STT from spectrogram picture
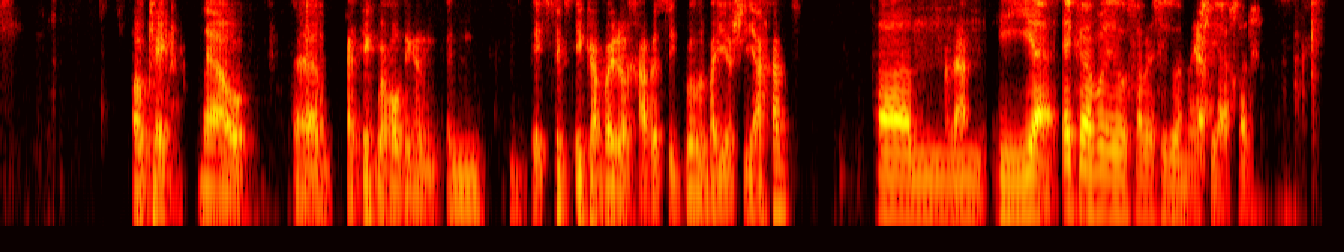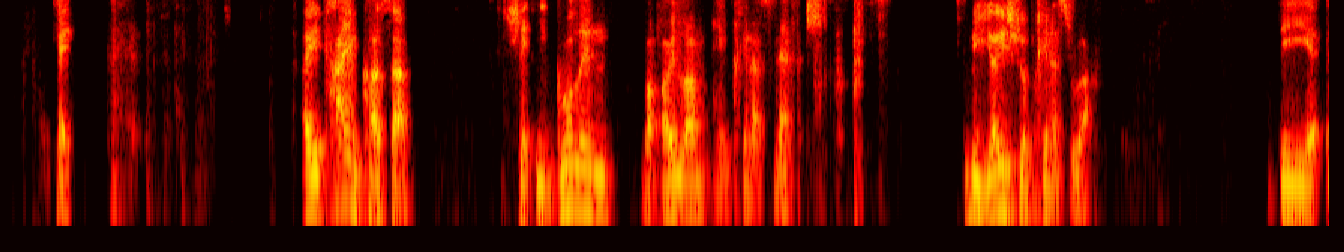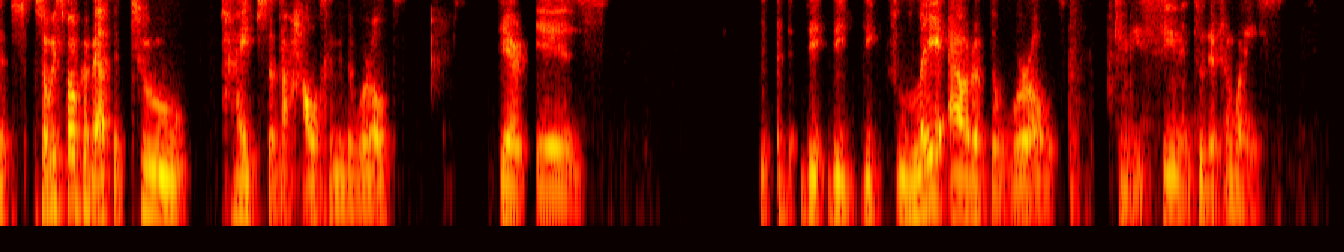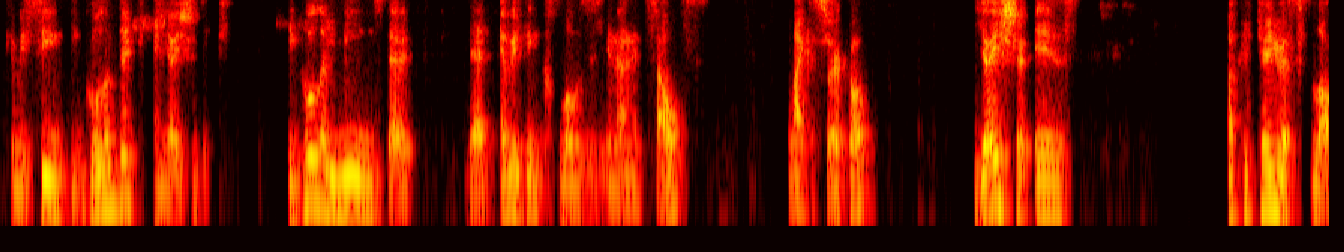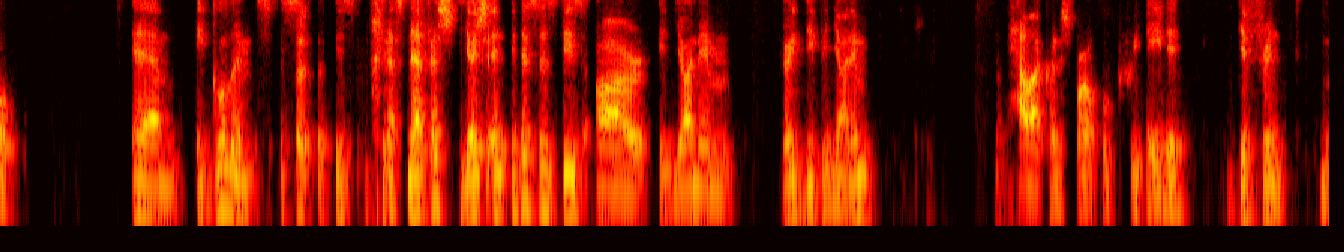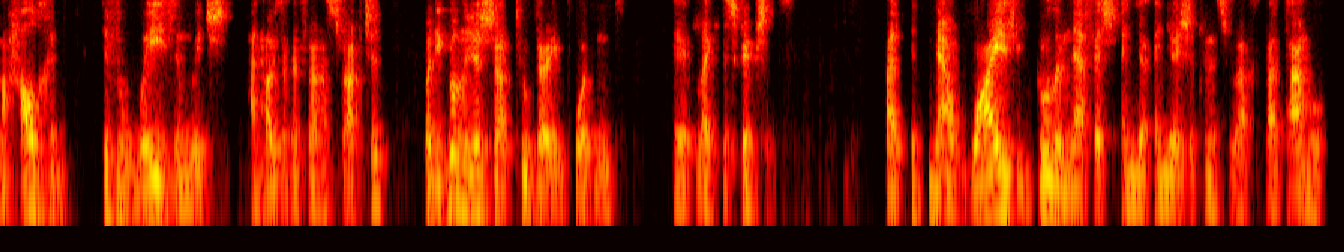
Okay, now um, I think we're holding in, in page six. Ikar Voidel Chabes Sigulin by Yoshi Yachad. Um, yeah, Ikar Voidel Chabes Sigulin by Yoshi Yachad. Okay. Yitzchayim Kosa she'igulin ba'olam im chinas nefesh. The so we spoke about the two types of mahalchim in the world. There is the, the, the layout of the world can be seen in two different ways. Can be seen in igulimdik and yoshadik. Igulim means that it, that everything closes in on itself, like a circle. Yosha is a continuous flow. Um, a gulim so is chinas nefesh. And this is these are in Yanim, very deep in Yanim, how Hakadosh Baruch Hu created different mahalchim, different ways in which Hanhazak are structured. But the Gulim and are two very important uh, like descriptions. But now, why is Gulim Nefesh and and Yosha Chinas Ruach? But Tamu,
